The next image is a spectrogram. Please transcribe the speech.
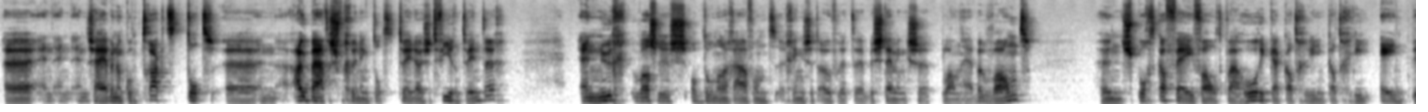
Eh, en, en, en zij hebben een contract tot eh, een uitbatersvergunning tot 2024. En nu was dus op donderdagavond gingen ze het over het bestemmingsplan hebben. Want hun sportcafé valt qua horeca-categorie in categorie 1B.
